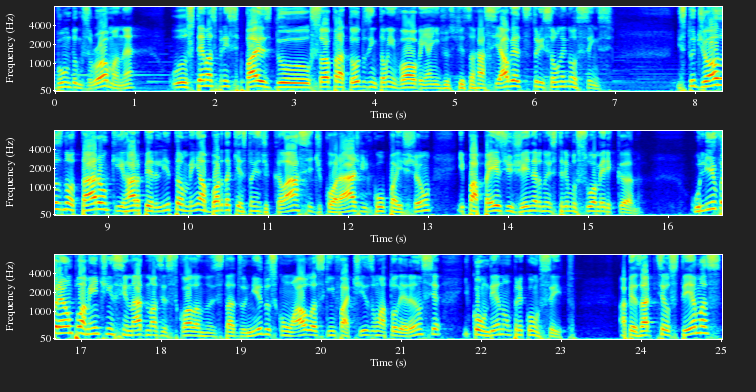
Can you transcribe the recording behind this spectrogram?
Bundungsroman, né? Os temas principais do Sol é para Todos então envolvem a injustiça racial e a destruição da inocência. Estudiosos notaram que Harper Lee também aborda questões de classe, de coragem, compaixão e papéis de gênero no extremo sul americano. O livro é amplamente ensinado nas escolas nos Estados Unidos com aulas que enfatizam a tolerância e condenam o preconceito. Apesar de seus temas,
